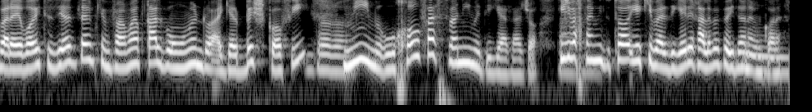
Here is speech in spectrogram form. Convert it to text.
و روایت زیادی داریم که میفرماید قلب مؤمن رو اگر بشکافی درست. نیم او خوف است و نیم دیگر رجا. هیچ وقت همین دو تا یکی بر دیگری غلبه پیدا نمی‌کنه.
